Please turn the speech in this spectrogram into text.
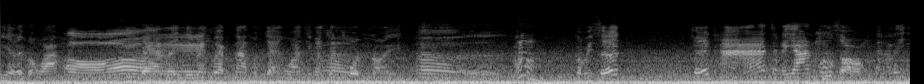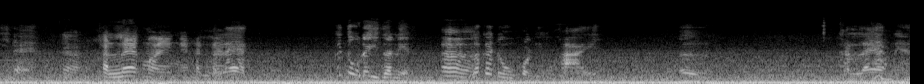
ที่อะไรบ้างวะอ๋อมีแบรนด์อะไรที่แม่งแบบน่าสนใจบ้างวะที่แม่งทนๆหน่อยอ่าเออก็ไปเซิร์ชเซิร์ชหาจักรยานมือสองอะไรอย่างนี้แหละอ่าคันแรกมายังไงคันคันแรแรกกก็ดูในอินเทอร์เน็ตอ่าแล้วก็ดูคนที่เขาขาย เออ คันแรกเนี่ย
